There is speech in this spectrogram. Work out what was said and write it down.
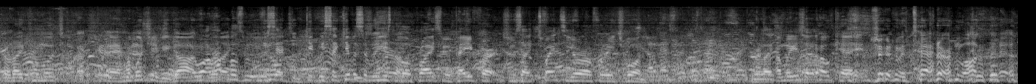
we're like, how much? Uh, how much have you got? What happened like, was we, we said, give, we said, give us a reasonable price, we paid for it. She was like, 20 euro for each one. We were like, and we said, okay, and threw them a tenner and walked out.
